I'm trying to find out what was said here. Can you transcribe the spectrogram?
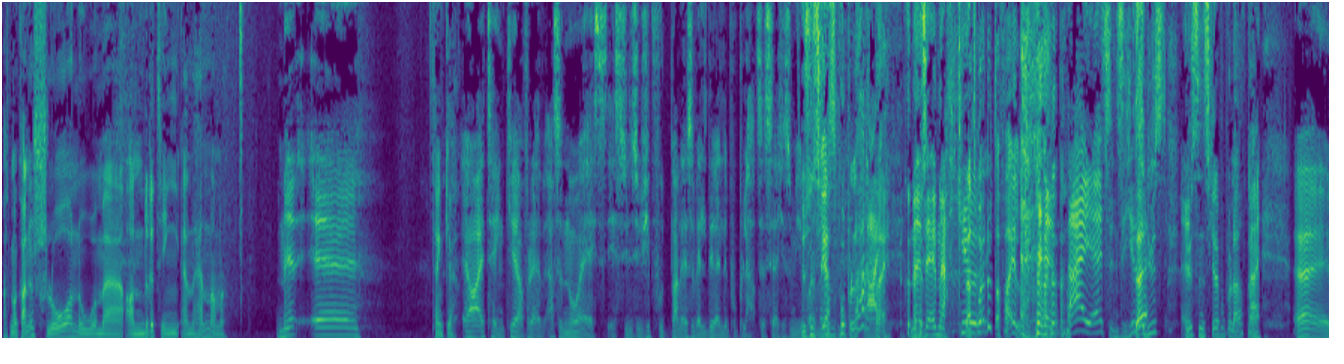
at man kan jo slå noe med andre ting enn hendene, Men eh, tenker jeg. Ja, jeg tenker ja, for det, altså, nå jeg, jeg syns jo ikke fotball er så veldig veldig populært. så jeg ser ikke så mye Du syns det, ikke det er så populært? Nei. Nei. Men så jeg merker Da tror jeg du tar feil. Nei, jeg syns ikke Nei, du, du syns ikke det er populært? Nei. Eh,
